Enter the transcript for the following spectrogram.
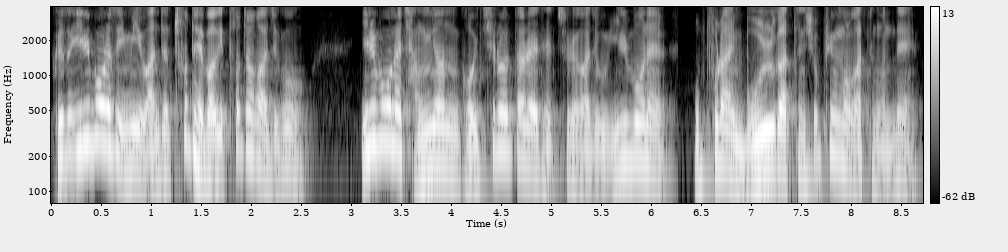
그래서 일본에서 이미 완전 초대박이 터져가지고 일본에 작년 거의 7월 달에 진출해가지고 일본의 오프라인 몰 같은 쇼핑몰 같은 건데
